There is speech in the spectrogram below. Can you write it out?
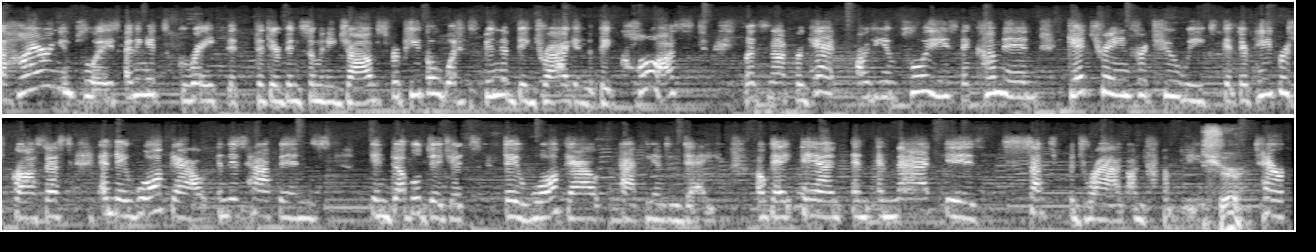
The hiring employees, I think it's great that, that there have been so many jobs for people. What has been the big drag and the big cost, let's not forget, are the employees that come in, get trained for two weeks, get their papers processed, and they walk out, and this happens in double digits they walk out at the end of the day okay? And and and that is such a drag on companies. Sure. Terrible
